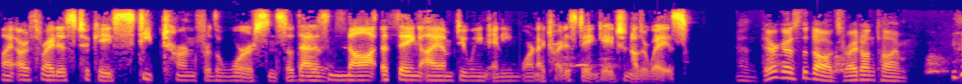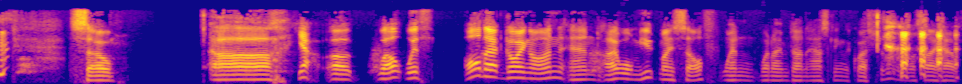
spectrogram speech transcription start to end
my arthritis took a steep turn for the worse. And so that oh, is yes. not a thing I am doing anymore, and I try to stay engaged in other ways. And there goes the dogs, right on time. Mm-hmm. So, uh, yeah. Uh, well, with all that going on, and I will mute myself when when I'm done asking the question, unless I have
